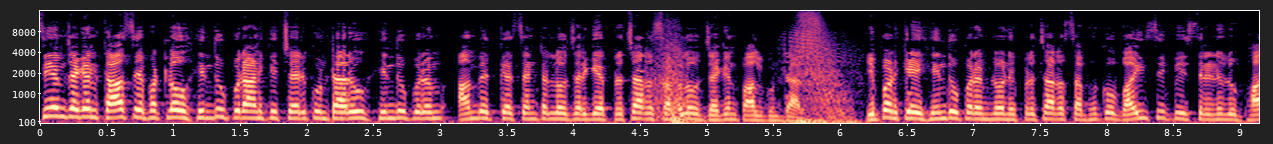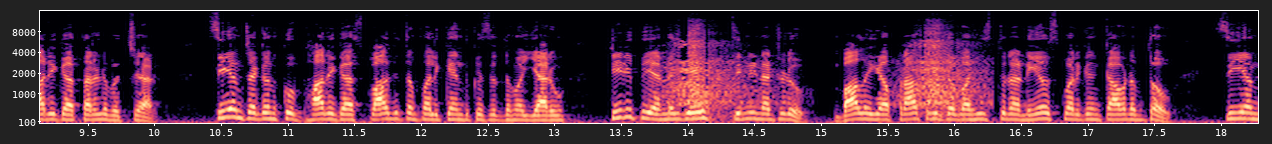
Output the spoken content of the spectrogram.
సీఎం జగన్ కాసేపట్లో హిందూపురానికి చేరుకుంటారు. హిందూపురం అంబేద్కర్ సెంటర్లో జరిగే ప్రచార సభలో జగన్ పాల్గొంటారు. ఇప్పటికే హిందూపురంలోని ప్రచార సభకు వైసీపీ శ్రేణులు భారీగా తరలివచ్చారు. సీఎం జగన్కు భారీగా స్వాగతం పలికేందుకు సిద్ధమయ్యారు టీడీపీ ఎమ్మెల్యే సినీ నటుడు. బాలయ్య ప్రాతినిధ్యం వహిస్తున్న నియోజకవర్గం కావడంతో సీఎం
